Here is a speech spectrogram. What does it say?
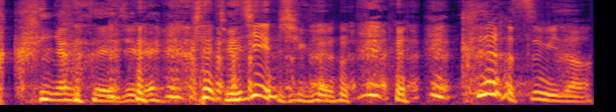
그냥 돼지래. 그냥 돼지예요 지금. 큰일 났습니다.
